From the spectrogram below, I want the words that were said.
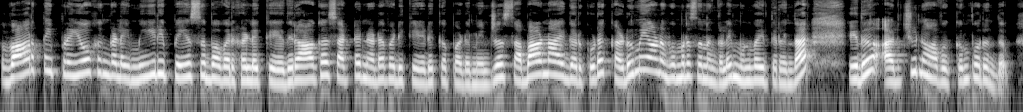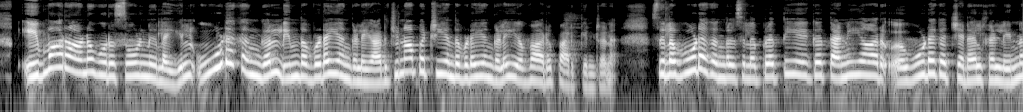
வார்த்தை பிரயோகங்களை மீறி பேசுபவர்களுக்கு எதிராக சட்ட நடவடிக்கை எடுக்கப்படும் என்று சபாநாயகர் கூட கடுமையான விமர்சனங்களை முன்வைத்திருந்தார். இது அர்ஜுனாவுக்கும் பொருந்தும். இவ்வாறான ஒரு சூழ்நிலையில் ஊடகங்கள் இந்த விடயங்களை அர்ஜுனா பற்றிய இந்த விடயங்களை எவ்வாறு பார்க்கின்றன? சில ஊடகங்கள் சில பிரத்யேக தனியார் ஊடக சேனல்கள் என்ன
